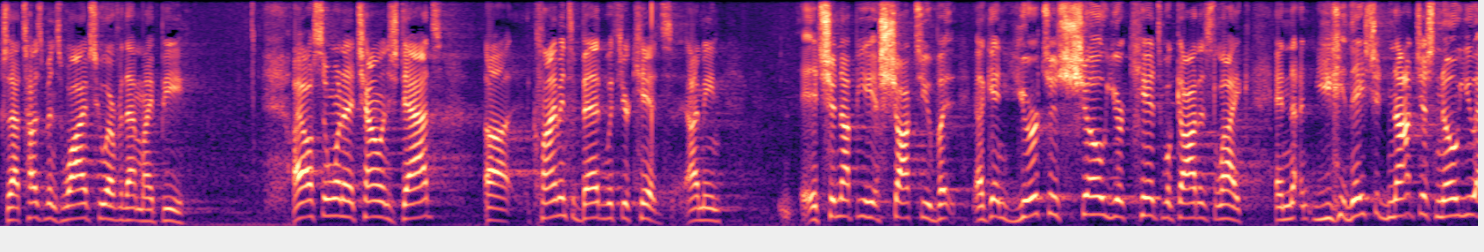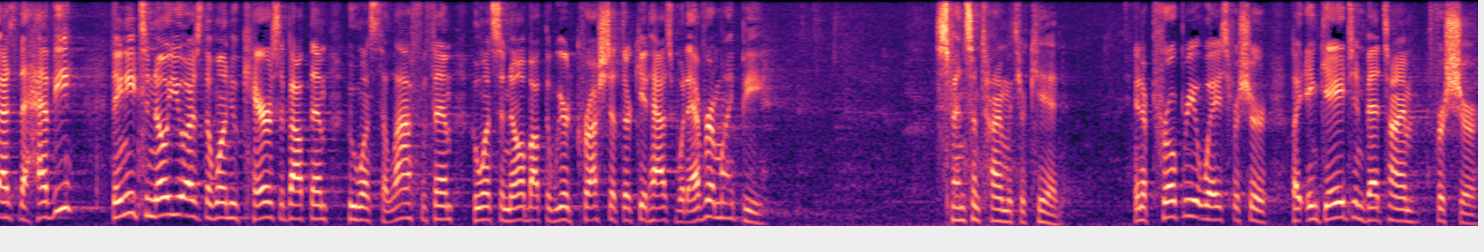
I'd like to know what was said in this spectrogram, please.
So that's husbands, wives, whoever that might be. I also want to challenge dads uh, climb into bed with your kids. I mean, it should not be a shock to you, but again, you're to show your kids what God is like. And you, they should not just know you as the heavy, they need to know you as the one who cares about them, who wants to laugh with them, who wants to know about the weird crush that their kid has, whatever it might be. Spend some time with your kid in appropriate ways for sure, but engage in bedtime for sure.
